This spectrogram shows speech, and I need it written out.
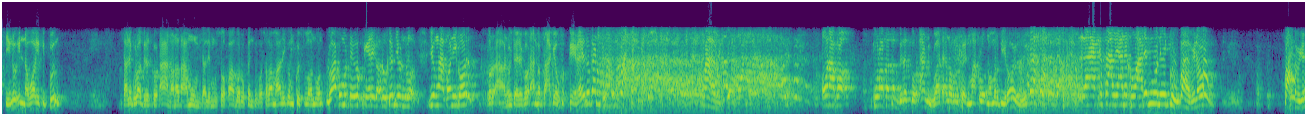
asinu inna wa yuhibbul Misalnya kalau dari Quran, ana tamu, misalnya Mustafa baru kan tuh, Assalamualaikum Gus Kulon Lu aku mesti kere kok rugen yo yo ngakoni Qur Quran, dari Quran kok sakit pikir itu kan paham. Ora kok kula tetep deres Quran, tak rugen makhluk nomor piro itu. Lah kesaliane kuwarit ngene iku, paham lho. Paham ya?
